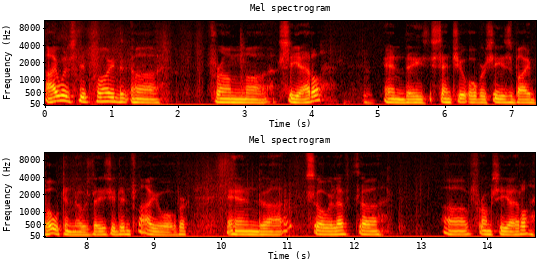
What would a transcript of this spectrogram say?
I was deployed uh, from uh, Seattle, mm. and they sent you overseas by boat in those days. You didn't fly you over, and uh, so we left uh, uh, from Seattle.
